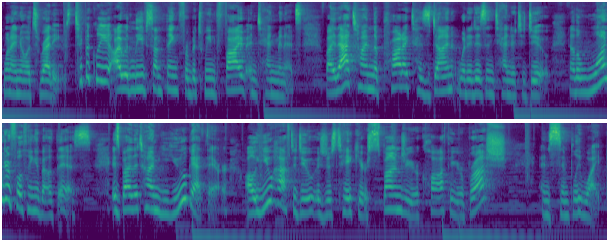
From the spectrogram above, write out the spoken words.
when I know it's ready. Typically, I would leave something for between five and 10 minutes. By that time, the product has done what it is intended to do. Now, the wonderful thing about this is by the time you get there, all you have to do is just take your sponge or your cloth or your brush and simply wipe.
